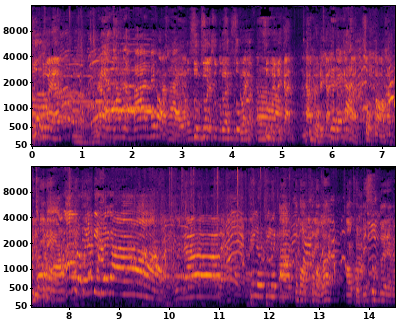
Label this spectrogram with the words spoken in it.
ซุ่มด้วยครับแอบทำหลังบ้านไม่บอกใครต้องซุ่มด้วยซุ่มด้วยซุ่มด้วยเออซุ่มอยู่ด้วยกันครับซุ่มอยู่ด้วยกันอยู่ด้วยกันส่งต่อครับพี่ครรุ่บนแล้วอ้าวเราไปน้องดิวด้วยค่ะขอบคุณครับ พี่รุ้พี่รุ้บ้างจะบอกจะบอกว่าเอาผมไปซุ่มด้วยได้ไหม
